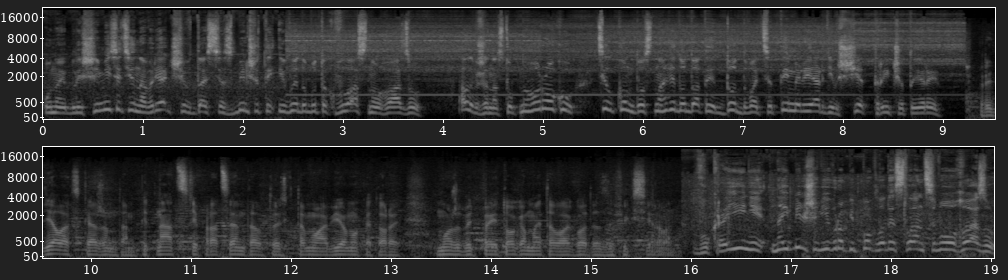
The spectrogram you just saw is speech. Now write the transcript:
У найближчі місяці навряд чи вдасться збільшити і видобуток власного газу. Але вже наступного року цілком до снаги додати до 20 мільярдів ще 3-4. в пределах, скажем, там 15%, то есть к тому объему, который может быть по итогам этого года зафиксирован. В Україні найбільше в Європі поклади сланцевого газу.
